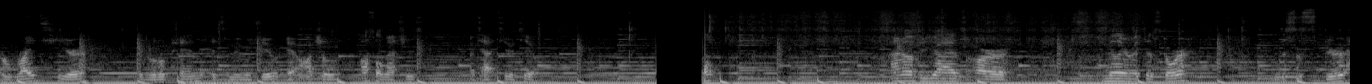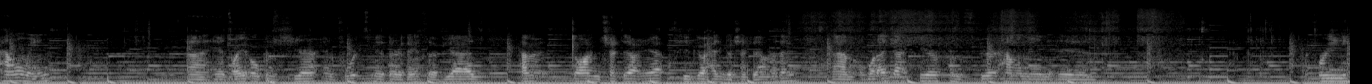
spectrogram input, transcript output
right here is a little pin. It's Mimikyu. It also, also matches a tattoo too. I don't know if you guys are familiar with this store. This is Spirit Halloween. Uh, and it's already open here in Fort Smith and everything. So if you guys haven't gone and checked it out yet, please go ahead and go check it out and everything. Um, what I got here from Spirit Halloween is free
